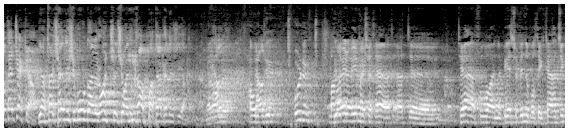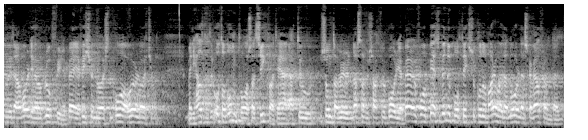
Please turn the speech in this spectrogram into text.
och ta checka. Ja, ta känner inte mot en rotchen så en krampa. Det kan ni se. Ja, alltså spurning man är det vi mest att att til å få en bedre vinnerpolitikk, det å trykke vi det alvorlig har bruk for det, bare Fiskuniversen og Ørenøkken. Men de halte til åttan omtås at sikva til at du, som det vi nesten har sagt med Borja, bare få en bedre vinnerpolitikk så kunne varva i den norrländska velfremdelen.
